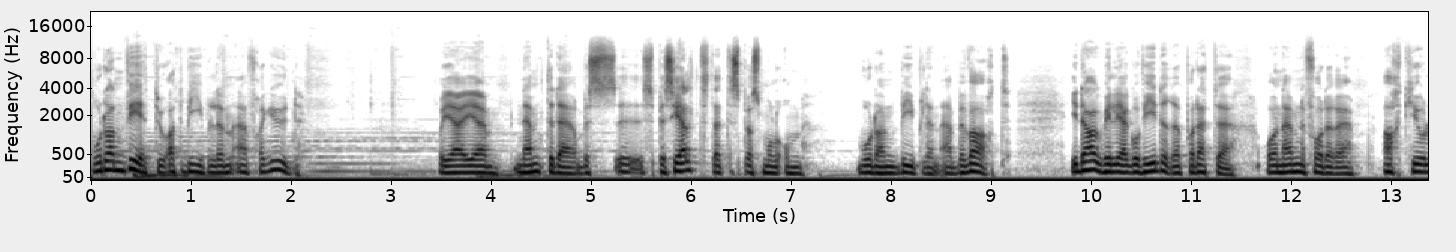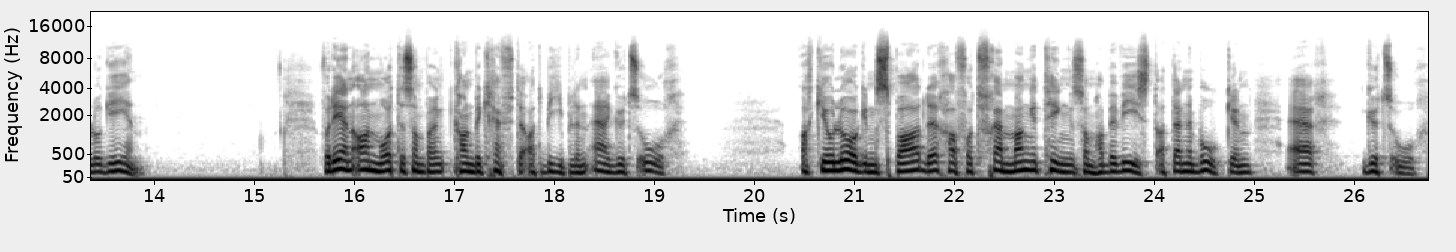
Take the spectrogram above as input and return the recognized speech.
Hvordan vet du at Bibelen er fra Gud? Og jeg eh, nevnte der eh, spesielt dette spørsmålet om hvordan Bibelen er bevart. I dag vil jeg gå videre på dette og nevne for dere arkeologien. For det er en annen måte som kan bekrefte at Bibelen er Guds ord. Arkeologens spader har fått frem mange ting som har bevist at denne boken er Guds ord.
